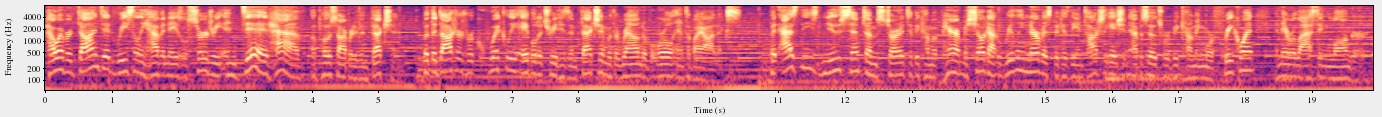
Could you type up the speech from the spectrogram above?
However, Don did recently have a nasal surgery and did have a postoperative infection. But the doctors were quickly able to treat his infection with a round of oral antibiotics. But as these new symptoms started to become apparent, Michelle got really nervous because the intoxication episodes were becoming more frequent and they were lasting longer.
